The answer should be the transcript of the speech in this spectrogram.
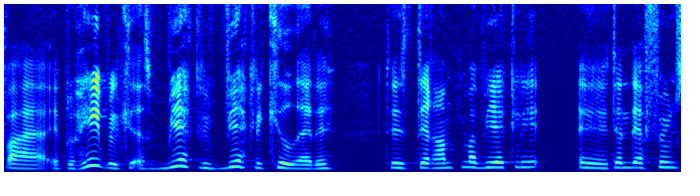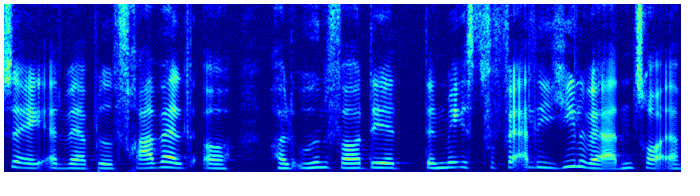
var, jeg blev helt vildt, altså virkelig, virkelig ked af det. Det, det ramte mig virkelig, øh, den der følelse af at være blevet fravalgt og holdt udenfor, det er den mest forfærdelige i hele verden, tror jeg.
